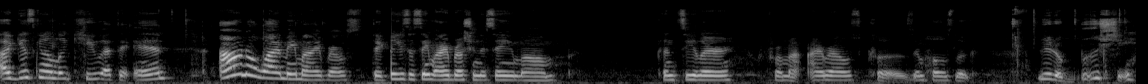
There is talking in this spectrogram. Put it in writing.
I guess gonna look cute at the end. I don't know why I made my eyebrows thick. I use the same eyebrush and the same um concealer for my eyebrows because them hoes look a little bushy.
